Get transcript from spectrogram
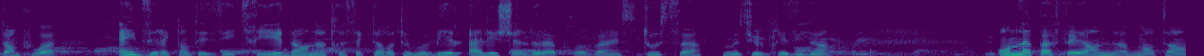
d'emplois de, indirects ont été créés dans notre secteur automobile à l'échelle de la province. Tout ça, Monsieur le Président, On ne l'a pas fait en augmentant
